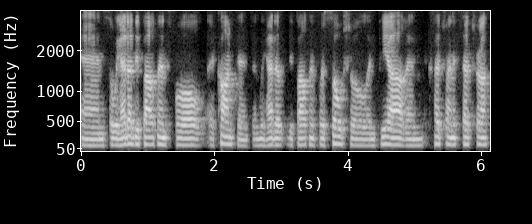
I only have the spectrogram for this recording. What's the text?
And so we had a department for uh, content and we had a department for social and PR and etc. and etc.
